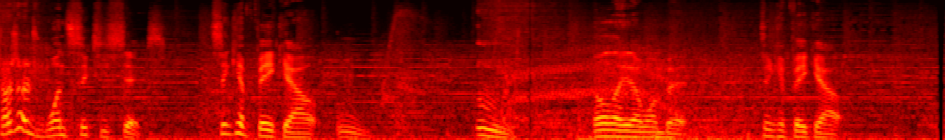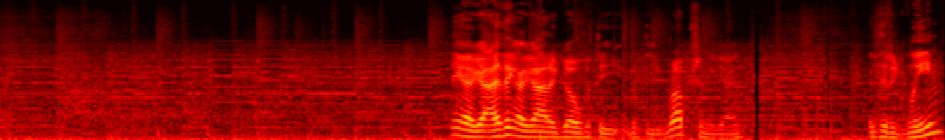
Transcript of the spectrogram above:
Charizard's 166. This thing can fake out. Ooh. Ooh. Don't like that one bit. Thing can fake out. Think I, I think I gotta go with the with the eruption again. Into the gleam.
